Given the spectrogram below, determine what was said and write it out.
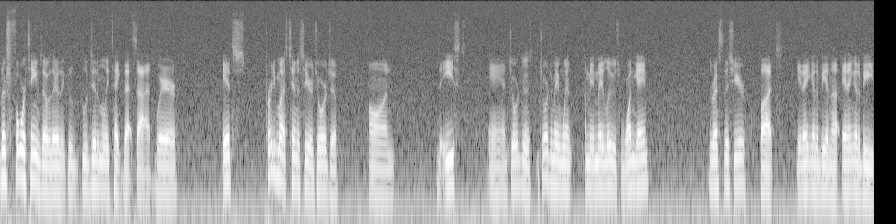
There's four teams over there that could legitimately take that side where it's pretty much Tennessee or Georgia on the East, and Georgia Georgia may win. I mean, may lose one game the rest of this year, but it ain't going to be enough. It ain't going to be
